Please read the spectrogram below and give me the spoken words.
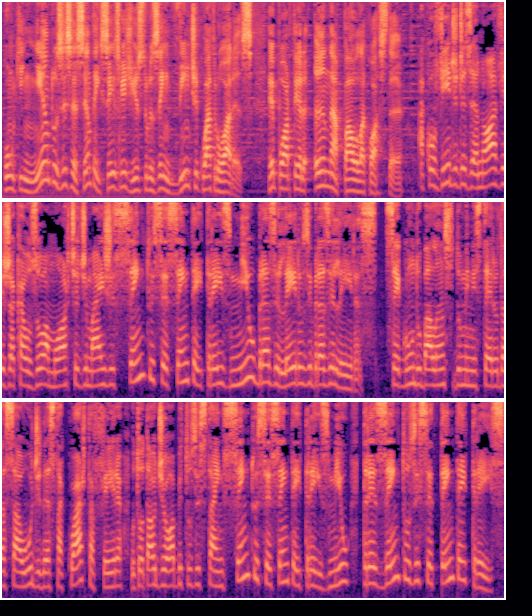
com 566 registros em 24 horas. Repórter Ana Paula Costa. A Covid-19 já causou a morte de mais de 163 mil brasileiros e brasileiras. Segundo o balanço do Ministério da Saúde desta quarta-feira, o total de óbitos está em 163.373.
